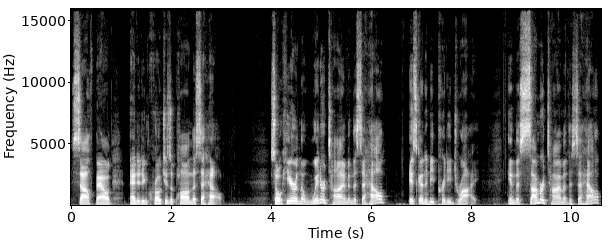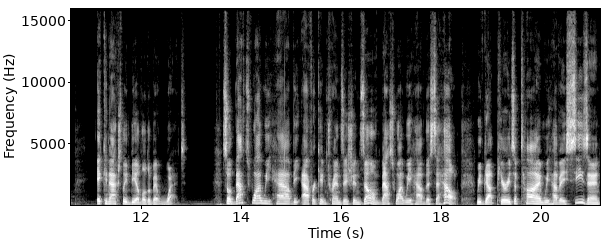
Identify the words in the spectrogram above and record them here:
southbound and it encroaches upon the Sahel. So here in the wintertime in the Sahel, it's going to be pretty dry. In the summertime of the Sahel, it can actually be a little bit wet. So that's why we have the African transition zone. That's why we have the Sahel. We've got periods of time. We have a season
